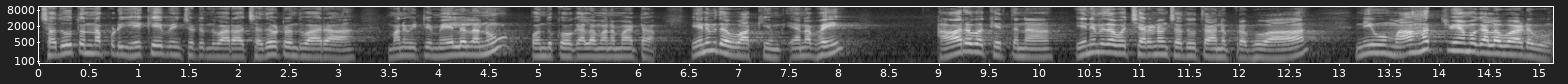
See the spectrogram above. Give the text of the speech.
చదువుతున్నప్పుడు ఏకీభించటం ద్వారా చదవటం ద్వారా మనం ఇటు మేలులను పొందుకోగలమన్నమాట. ఎనిమిదవ వాక్యం ఎనభై ఆరవ కీర్తన ఎనిమిదవ చరణం చదువుతాను ప్రభువా. నీవు మాహత్వ్యము గలవాడవు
